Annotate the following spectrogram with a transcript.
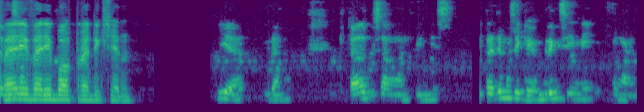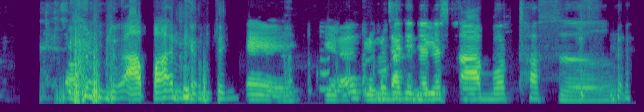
Very very bold prediction. Iya, udah. Gilael bisa nggak finish. Kita aja masih gambling sih ini Apaan yang penting? eh, Gilael belum pecah tidak ada sabotase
